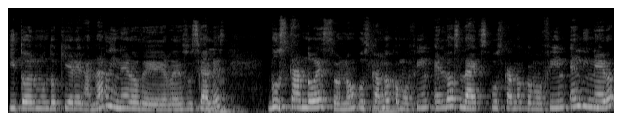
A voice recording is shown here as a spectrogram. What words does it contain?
y todo el mundo quiere ganar dinero de redes sociales Ajá. buscando eso, ¿no? Buscando como fin en los likes, buscando como fin el dinero.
